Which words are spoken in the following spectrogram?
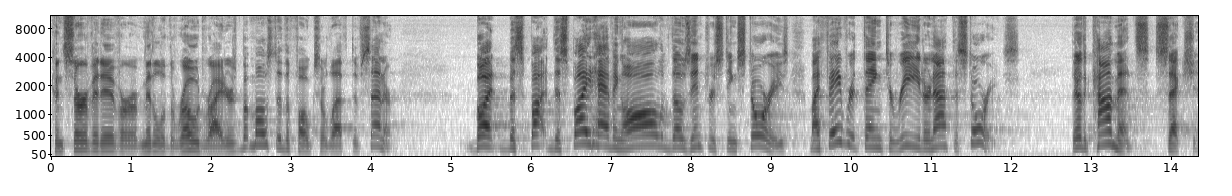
conservative or middle of the road writers, but most of the folks are left of center. But despite, despite having all of those interesting stories, my favorite thing to read are not the stories, they're the comments section.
